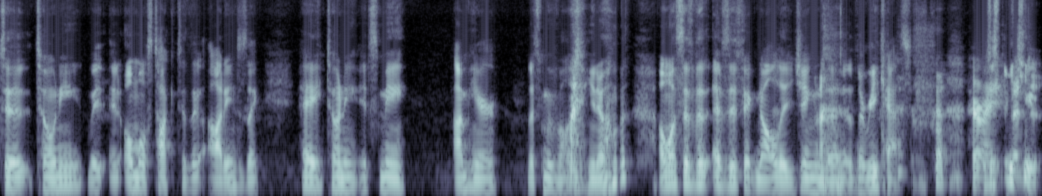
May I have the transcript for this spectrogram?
to Tony and almost talking to the audience is like, "Hey, Tony, it's me. I'm here. Let's move on." You know, almost as if, as if acknowledging the the recasting. right. pretty cute.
